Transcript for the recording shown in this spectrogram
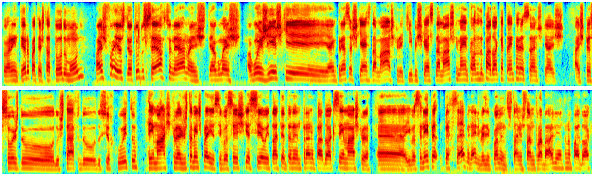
o ano inteiro, para testar todo mundo. Mas foi isso, deu tudo certo, né? Mas tem algumas, alguns dias que a imprensa esquece da máscara, a equipe esquece da máscara, e na entrada do paddock é até interessante, que as, as pessoas do, do staff do, do circuito têm máscara justamente para isso. Se você esqueceu e está tentando entrar no paddock sem máscara é, e você nem percebe, né? De vez em quando a gente está, está no trabalho e entra no paddock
